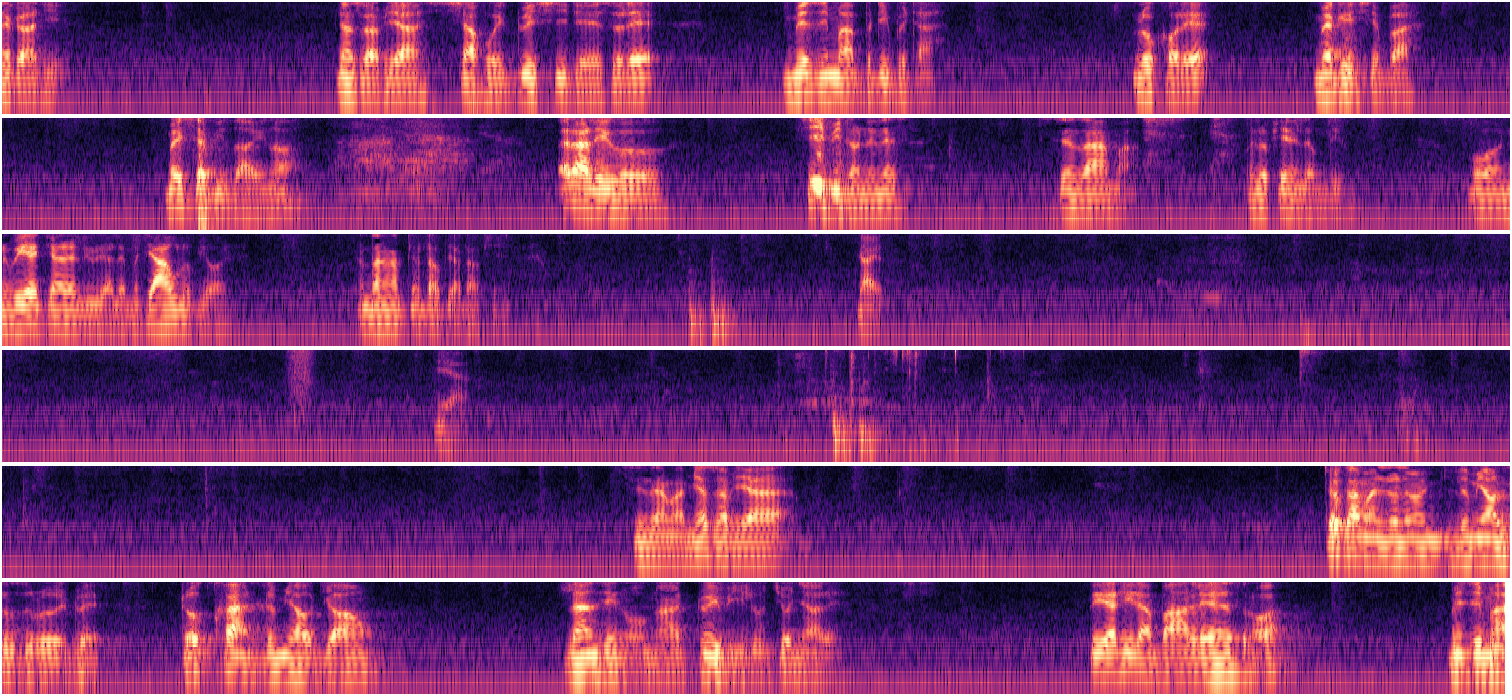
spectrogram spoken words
နေ့ကတည်းမြတ်စွာဘုရားရှာဖွေတွေ့ရှိတယ်ဆိုတော့မဇ္ဈိမပฏิပဒါလို့ခေါ်တဲ့မဂ္ဂင်၈ပါးမိတ်ဆက်ပြီးသားရင်နော်အဲ့ဒါလေးကိုဖြည့်ပြီးတော့နည်းနည်းစဉ်းစားမှဘယ်လိုဖြစ်နေလဲမသိဘူးဟိုနဘေးကကြားတဲ့လူတွေကလည်းမကြားဘူးလို့ပြောတယ်အတန်ကပြတ်တော့ပြတ်တော့ဖြစ်နေတယ်ရိုက် ရစဉ်းစားမှာမြတ်စွာဘုရားဒုက္ခမှလွတ်လွတ်မြောက်လူသူတို့အတွက်ဒုက္ခလွတ်မြောက်ကြောင်းလမ်းစဉ်ကိုငါတွေ့ပြီလို့ကြွညတယ်တရားထိတာဘာလဲဆိုတော့ မစ္စည်းမ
